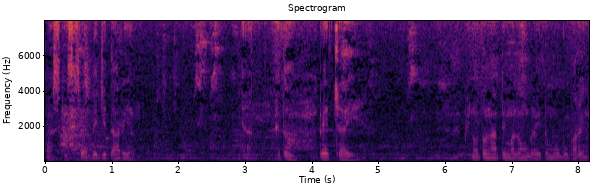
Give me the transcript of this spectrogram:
Kasi sila vegetarian. Yan. Ito, pechay. Pinutol natin malunggay, tumubo pa rin.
